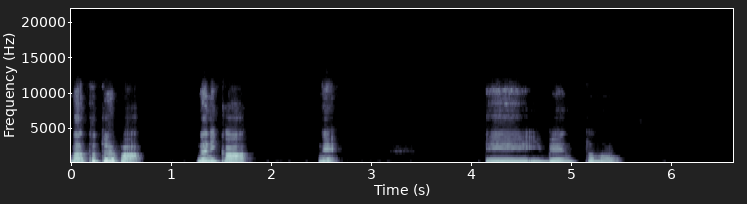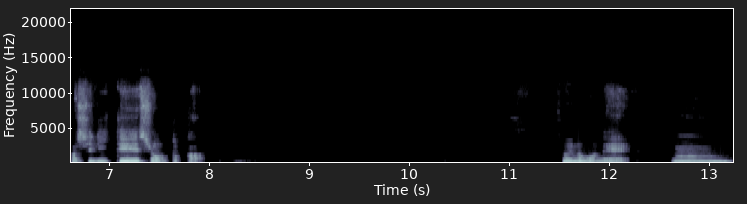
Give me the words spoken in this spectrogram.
まあ、例えば、何か、ね、えーイベントのファシリテーションとか、そういうのもね、うん。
